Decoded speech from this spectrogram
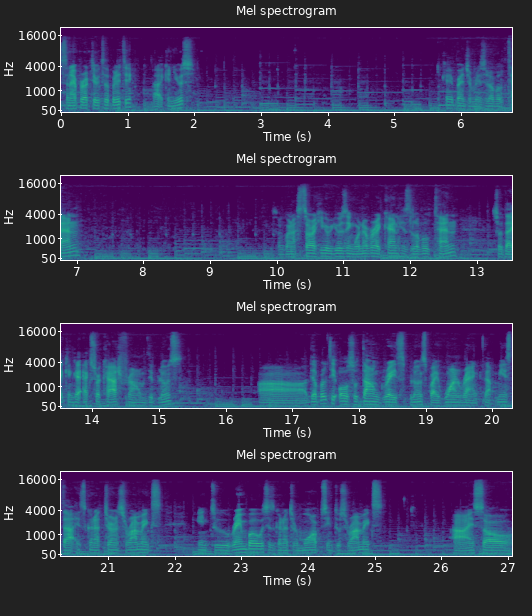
sniper activity ability that I can use Okay, Benjamin is level 10. So I'm gonna start here using whenever I can his level 10 so that I can get extra cash from the balloons. Uh, the ability also downgrades balloons by one rank. That means that it's gonna turn ceramics into rainbows, it's gonna turn MOABs into ceramics. Uh, and so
